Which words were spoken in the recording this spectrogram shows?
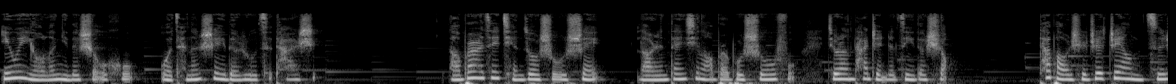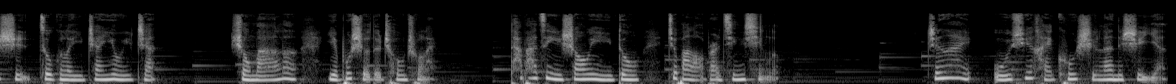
因为有了你的守护，我才能睡得如此踏实。老伴儿在前座熟睡，老人担心老伴儿不舒服，就让他枕着自己的手。他保持着这样的姿势坐过了一站又一站，手麻了也不舍得抽出来，他怕自己稍微一动就把老伴儿惊醒了。真爱无需海枯石烂的誓言，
